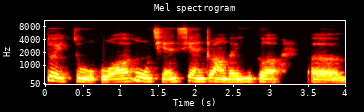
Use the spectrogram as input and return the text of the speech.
对祖国目前现状的一个呃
